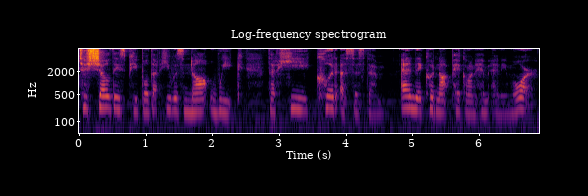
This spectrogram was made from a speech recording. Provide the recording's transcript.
to show these people that he was not weak, that he could assist them, and they could not pick on him anymore.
